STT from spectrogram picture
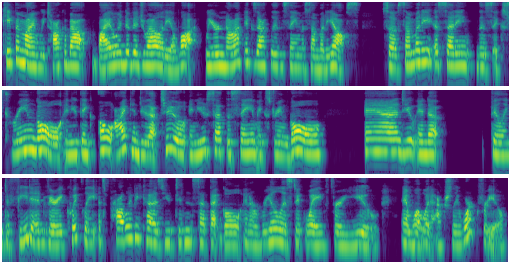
Keep in mind, we talk about bioindividuality a lot. We are not exactly the same as somebody else. So if somebody is setting this extreme goal and you think, oh, I can do that too, and you set the same extreme goal and you end up feeling defeated very quickly, it's probably because you didn't set that goal in a realistic way for you and what would actually work for you.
